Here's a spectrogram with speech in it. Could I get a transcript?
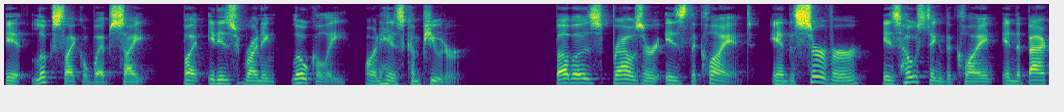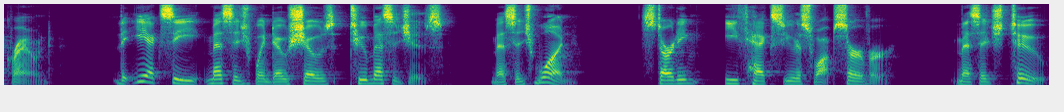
It looks like a website, but it is running locally on his computer. Bubba's browser is the client, and the server is hosting the client in the background. The exe message window shows two messages. Message 1 Starting ETHEX Uniswap server. Message 2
